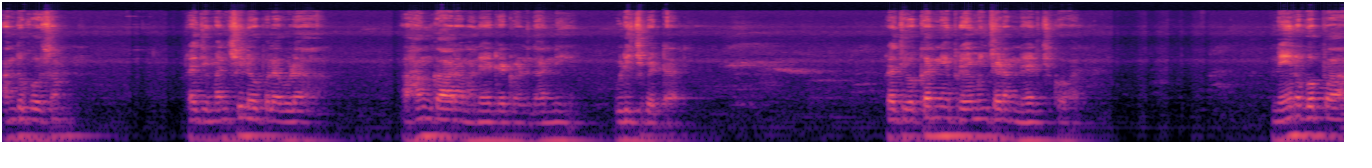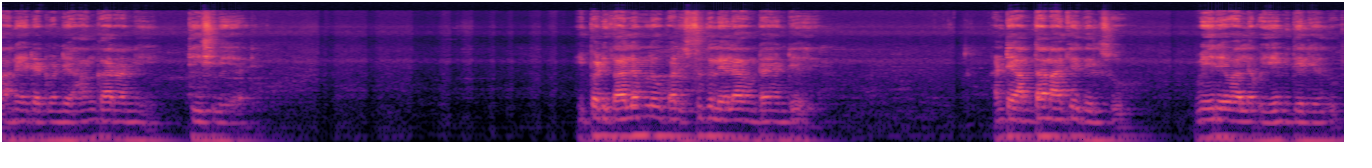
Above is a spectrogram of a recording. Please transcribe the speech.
అందుకోసం ప్రతి మనిషి లోపల కూడా అహంకారం అనేటటువంటి దాన్ని విడిచిపెట్టాలి. ప్రతి ఒక్కరిని ప్రేమించడం నేర్చుకోవాలి. నేను గొప్ప అనేటటువంటి అహంకారాన్ని తీసివేయాలి. ఇప్పటి కాలంలో పరిస్థితులు ఎలా ఉంటాయంటే అంటే అంతా నాకే తెలుసు వేరే వాళ్ళకు ఏమి తెలియదు.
